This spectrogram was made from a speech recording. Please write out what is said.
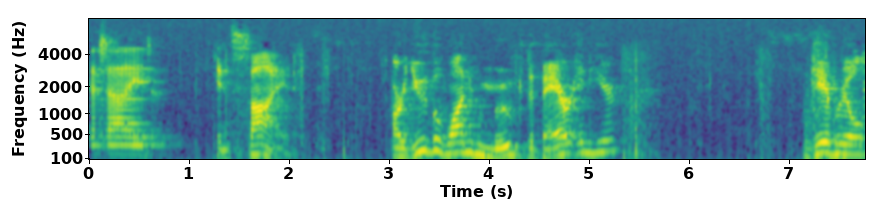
Inside. Inside. Are you the one who moved the bear in here? Gabriel,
